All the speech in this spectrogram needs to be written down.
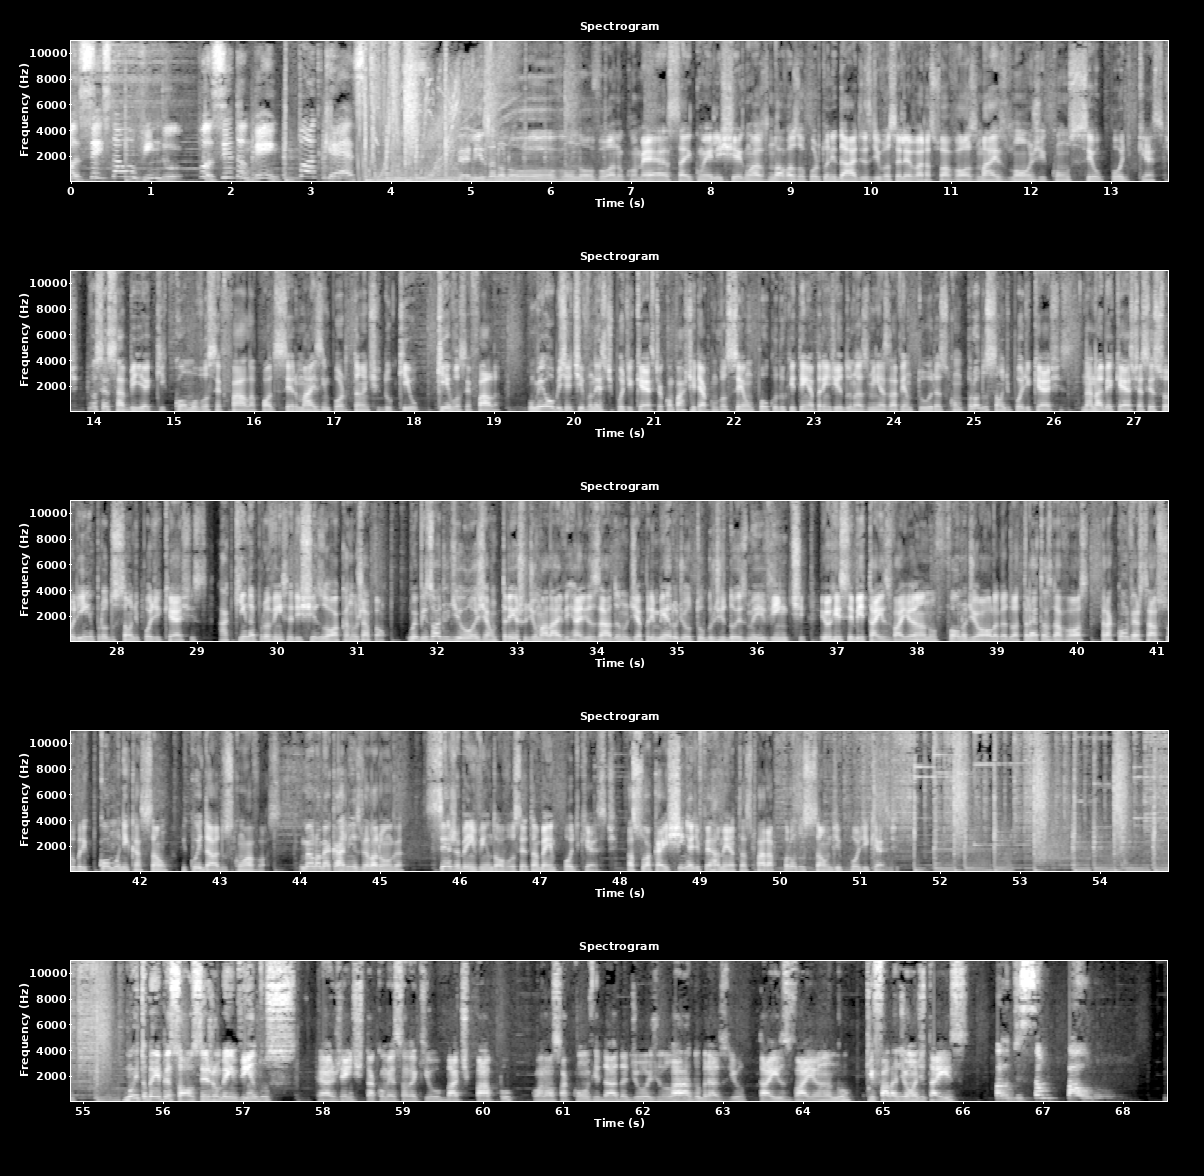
Você está ouvindo? Você também podcast. Feliz ano novo, um novo ano começa e com ele chegam as novas oportunidades de você levar a sua voz mais longe com o seu podcast. Você sabia que como você fala pode ser mais importante do que o que você fala? O meu objetivo neste podcast é compartilhar com você um pouco do que tenho aprendido nas minhas aventuras com produção de podcasts, na Nabecast Assessoria em Produção de Podcasts, aqui na província de Shizuoka, no Japão. O episódio de hoje é um trecho de uma live realizada no dia 1 de outubro de 2020. Eu recebi Thaís Vaiano, fonodióloga do Atletas da Voz, para conversar sobre comunicação e cuidados com a voz. O meu nome é Carlinhos Velaronga Seja bem-vindo ao Você Também Podcast, a sua caixinha de ferramentas para a produção de podcasts. Muito bem, pessoal, sejam bem-vindos. É, a gente está começando aqui o bate-papo com a nossa convidada de hoje lá do Brasil, Thaís Vaiano, que fala de onde, Thaís? Falo de São Paulo.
